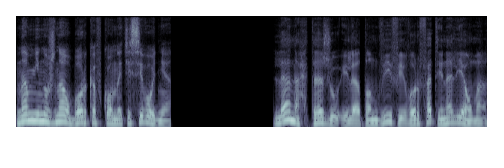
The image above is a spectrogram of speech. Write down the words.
Нам не нужна уборка в комнате сегодня. لا نحتاج إلى تنظيف غرفتنا اليوم.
